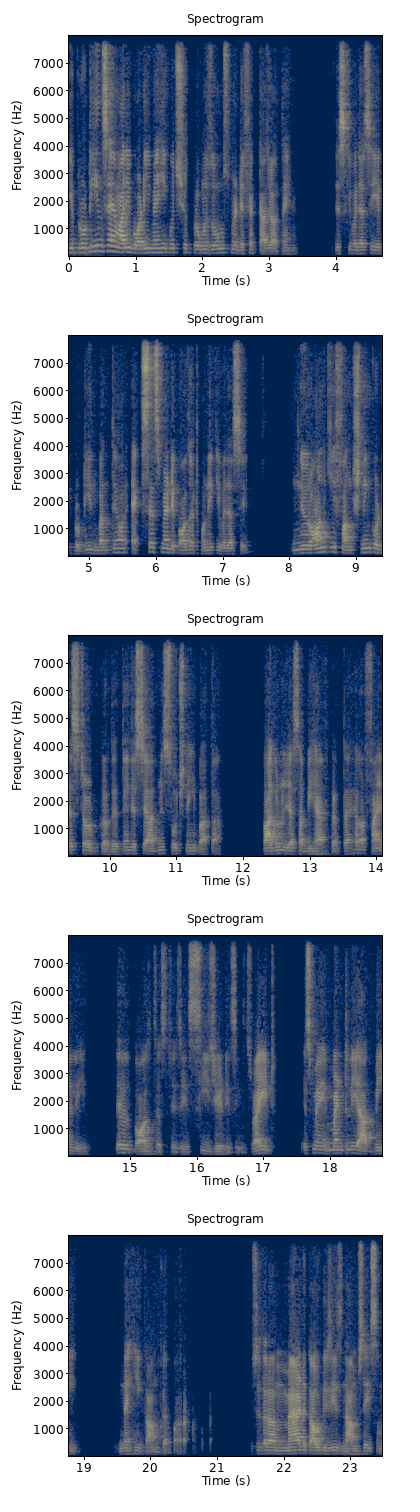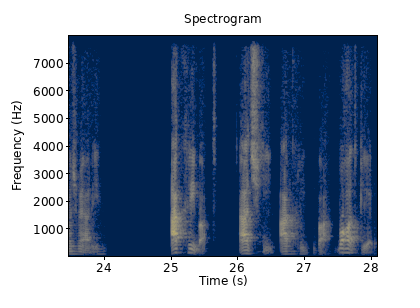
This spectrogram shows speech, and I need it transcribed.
ये प्रोटीन्स हैं, हमारी बॉडी में ही कुछ क्रोमोजोम्स में डिफेक्ट आ जाते हैं, जिसकी वजह से ये प्रोटीन बनते हैं और एक्सेस में डिपॉजिट होने की वजह से न्यूरॉन की फंक्शनिंग को डिस्टर्ब कर देते हैं, जिससे आदमी सोच नहीं पाता, पागलों जैसा बिहेव करता है। और finally they will cause this disease C J disease right इसमें मेंटली आदमी नहीं काम कर पा रहा होता। उसी तरह मैड काउ डिज़ीज़ नाम से ही समझ में आ रही है। आखिरी बात, आज की आखिरी बात, बहुत क्लियर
